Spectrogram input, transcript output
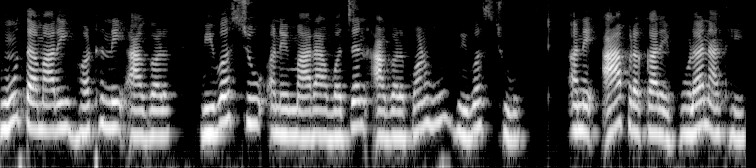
હું તમારી હઠની આગળ વિવશ છું અને મારા વચન આગળ પણ હું વિવશ છું. અને આ પ્રકારે ભોળાનાથે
